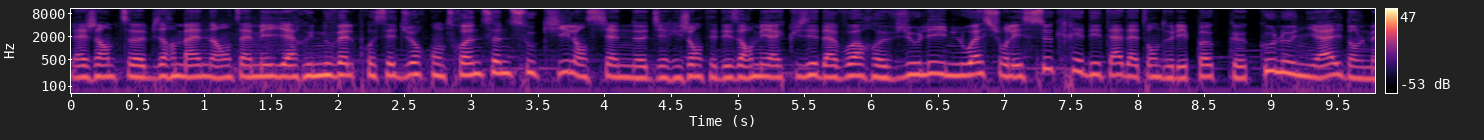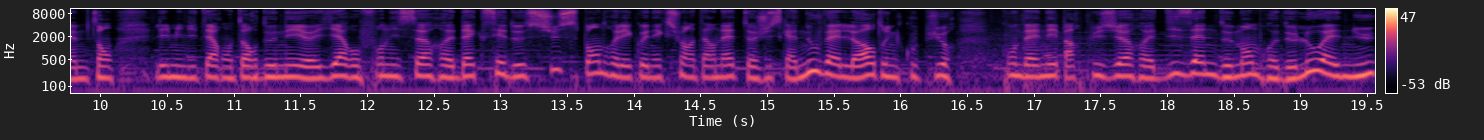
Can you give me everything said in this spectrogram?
La junte birmane a entamé hier une nouvelle procédure contre Aung San Suu Kyi. L'ancienne dirigeante est désormais accusée d'avoir violé une loi sur les secrets d'État datant de l'époque coloniale. Dans le même temps, les militaires ont ordonné hier aux fournisseurs d'accès de suspendre les connexions Internet jusqu'à nouvel ordre, une coupure condamnée par plusieurs dizaines de membres de l'ONU.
